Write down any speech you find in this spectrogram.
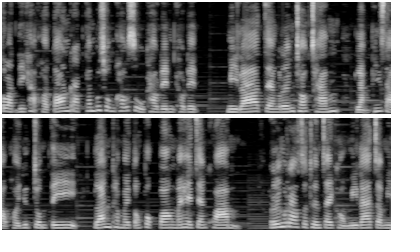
สวัสดีค่ะ ขอต้อนรับท่านผู้ชมเข้าสู่ข่าวเด่นข่าวเด็ด มีล่าแจ้งเรื่องช็อกช้ำ หลังพี่สาวขอหยุดโจมตี ลั่นทำไมต้องปกป้องไม่ให้แจ้งความ เรื่องราวสะเทือนใจของมีล่าจะมี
